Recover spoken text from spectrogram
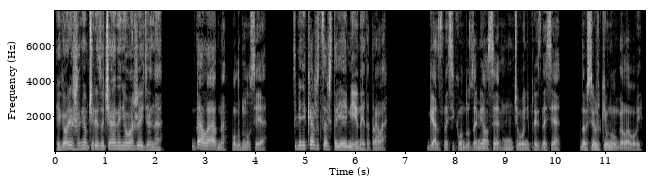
И говоришь о нем чрезвычайно неуважительно». «Да ладно», — улыбнулся я. Тебе не кажется, что я имею на это право?» Ганс на секунду замялся, ничего не произнося, но все же кивнул головой.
